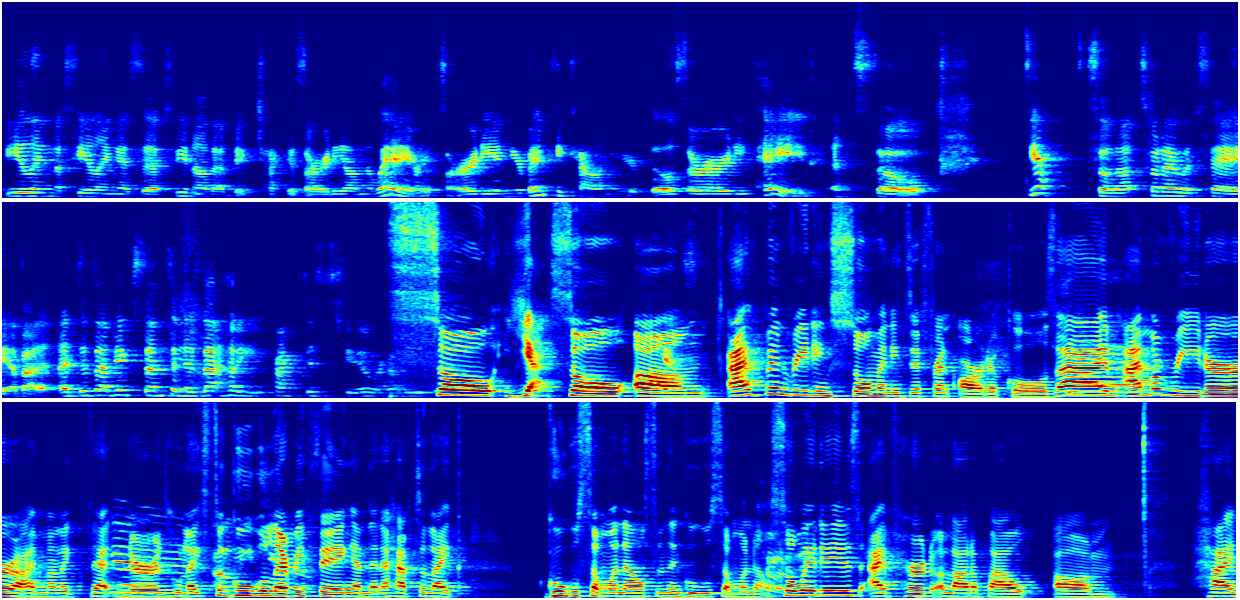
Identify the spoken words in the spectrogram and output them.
feeling the feeling as if, you know, that big check is already on the way or it's already in your bank account or your bills are already paid. And so, yeah. So that's what I would say about it. Uh, does that make sense? And is that how you practice too? so yes. So um, yes. I've been reading so many different articles. Yeah. I'm I'm a reader. I'm like that yeah. nerd who likes to oh, Google everything, and then I have to like Google someone else and then Google someone else. So it is, I've heard a lot about um, high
